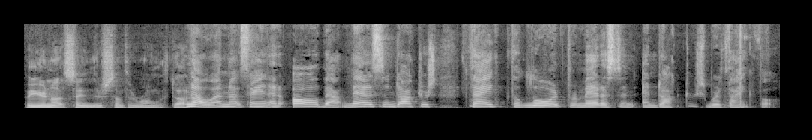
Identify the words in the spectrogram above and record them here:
But you're not saying there's something wrong with doctors. No, I'm not saying at all about medicine doctors. Thank the Lord for medicine and doctors. We're thankful.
